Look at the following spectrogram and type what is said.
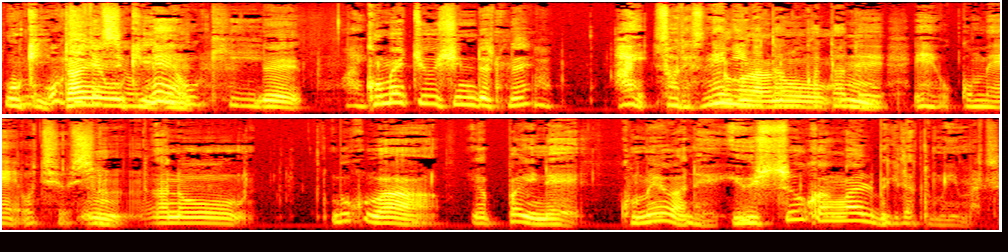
大きい。大変大きい、ね、大きい。で、はい、米中心ですね、はい、そうですね。新潟の方で、うん、えお米を中心、うん、あの僕はやっぱりね、米はね輸出を考えるべきだと思います。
